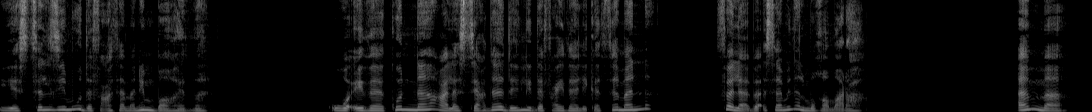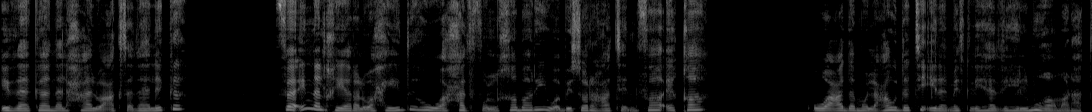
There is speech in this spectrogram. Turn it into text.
يستلزم دفع ثمن باهظ. وإذا كنا على استعداد لدفع ذلك الثمن فلا بأس من المغامرة. أما إذا كان الحال عكس ذلك فإن الخيار الوحيد هو حذف الخبر وبسرعة فائقة وعدم العودة إلى مثل هذه المغامرات.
